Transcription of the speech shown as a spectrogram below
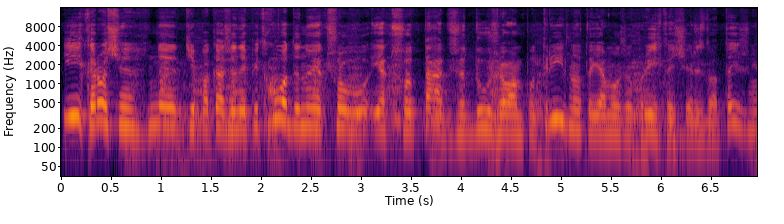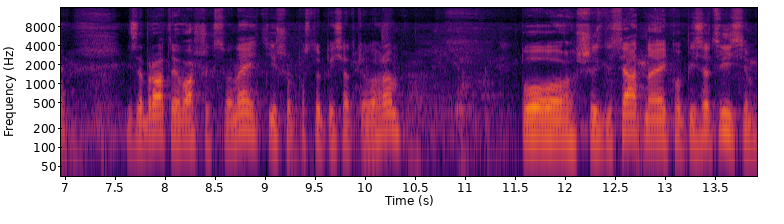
І, коротше, не, типа, каже, не підходить. Ну, якщо, якщо так вже дуже вам потрібно, то я можу приїхати через два тижні і забрати ваших свиней, ті, що по 150 кг. по 60, навіть по 58.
